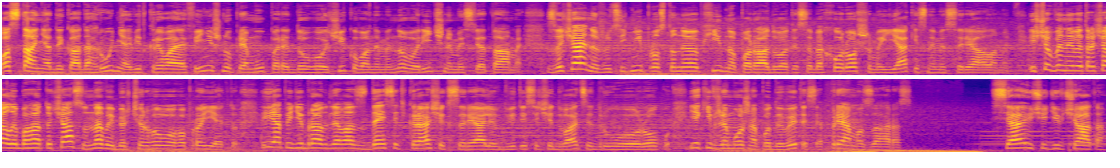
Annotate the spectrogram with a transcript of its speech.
Остання декада грудня відкриває фінішну пряму перед довгоочікуваними новорічними святами. Звичайно ж, у ці дні просто необхідно порадувати себе хорошими і якісними серіалами. І щоб ви не витрачали багато часу на вибір чергового проєкту, і я підібрав для вас 10 кращих серіалів 2022 року, які вже можна подивитися прямо зараз. Сяючі дівчата.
